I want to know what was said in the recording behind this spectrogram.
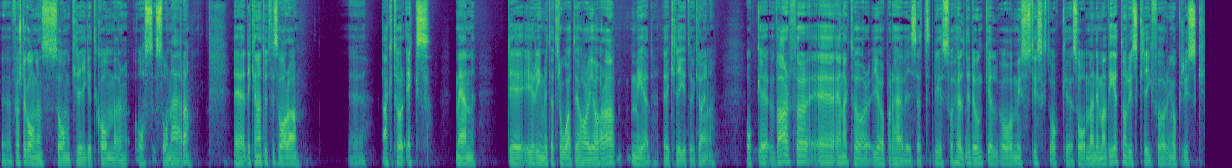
eh, första gången som kriget kommer oss så nära. Eh, det kan naturligtvis vara eh, aktör X, men det är rimligt att tro att det har att göra med eh, kriget i Ukraina. Och eh, varför eh, en aktör gör på det här viset, det är så höljt i dunkel och mystiskt och så. Men det man vet om rysk krigföring och rysk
